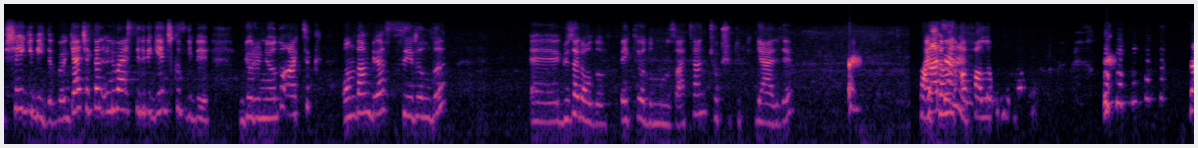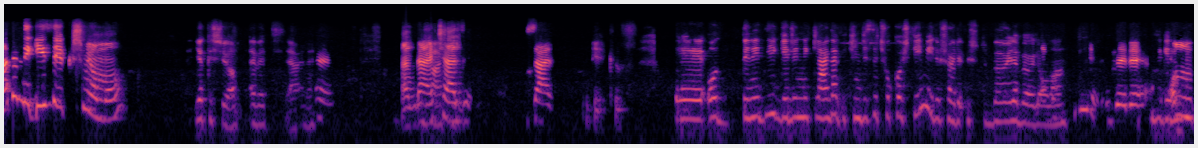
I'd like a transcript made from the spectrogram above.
şey gibiydi böyle gerçekten üniversiteli bir genç kız gibi görünüyordu. Artık ondan biraz sıyrıldı. Ee, güzel oldu. Bekliyordum bunu zaten. Çok şükür geldi. Zaten Zaten ne giyse yakışmıyor mu? Yakışıyor. Evet yani. Evet. Yani güzel bir kız. Ee, o denediği gelinliklerden ikincisi çok hoş değil miydi? Şöyle üstü böyle böyle olan. Üzeri. Onu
